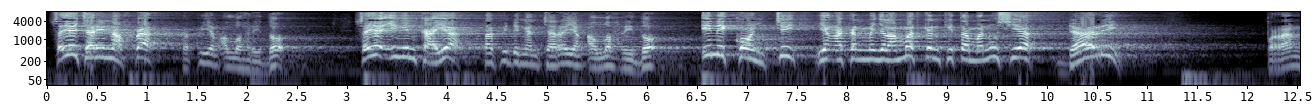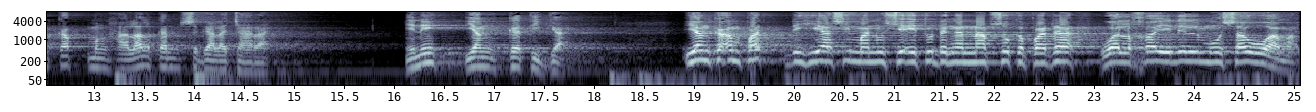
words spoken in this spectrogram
Saya cari nafkah, tapi yang Allah ridho. Saya ingin kaya, tapi dengan cara yang Allah ridho. Ini kunci yang akan menyelamatkan kita manusia dari perangkap menghalalkan segala cara. Ini yang ketiga. Yang keempat, dihiasi manusia itu dengan nafsu kepada wal khailil musawwamah.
